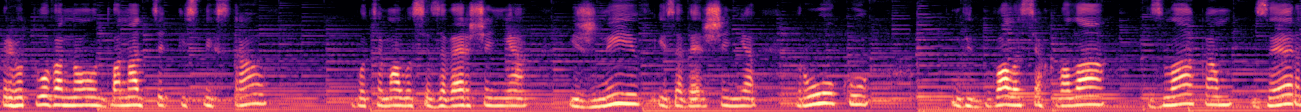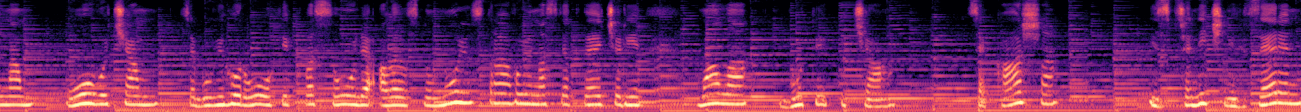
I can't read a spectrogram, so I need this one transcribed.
Приготовано 12 пісних страв, бо це малося завершення і жнив, і завершення року. Відбувалася хвала злакам, зернам, овочам. Це був і горох, і квасоля, але основною стравою на святвечорі мала бути куча. Це каша із пшеничних зерен,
